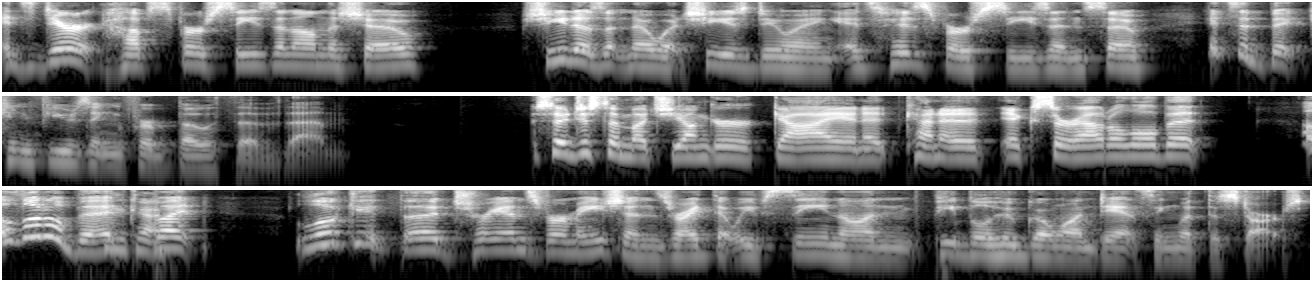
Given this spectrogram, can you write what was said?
It's Derek Hough's first season on the show. She doesn't know what she's doing. It's his first season, so it's a bit confusing for both of them. So just a much younger guy, and it kind of icks her out a little bit? A little bit, okay. but look at the transformations, right, that we've seen on people who go on Dancing with the Stars.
